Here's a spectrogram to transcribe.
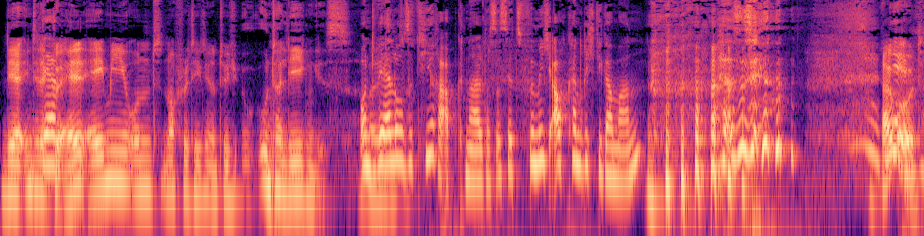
der intellektuell Amy und Nofretiti natürlich unterlegen ist. Und wehrlose Tiere abknallt. Das ist jetzt für mich auch kein richtiger Mann. Ja Nee. gut.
